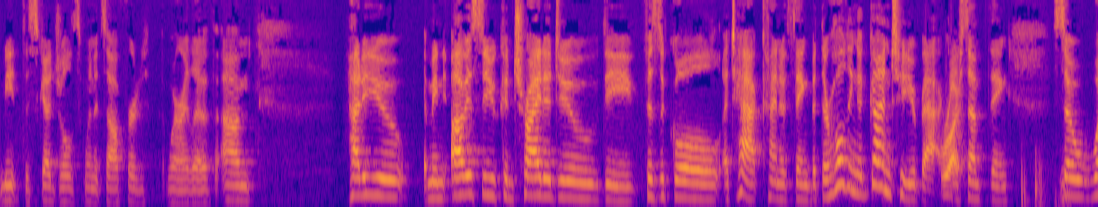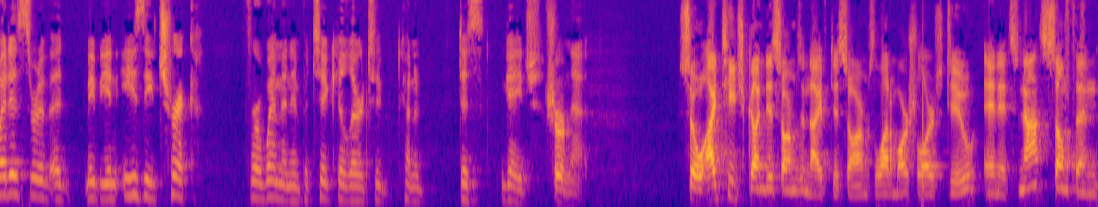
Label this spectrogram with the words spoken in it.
meet the schedules when it's offered where I live. Um, how do you i mean obviously you can try to do the physical attack kind of thing but they're holding a gun to your back or something so what is sort of a, maybe an easy trick for women in particular to kind of disengage Sure. from that So I teach gun disarms and knife disarms. A lot of martial arts do, and it's not something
